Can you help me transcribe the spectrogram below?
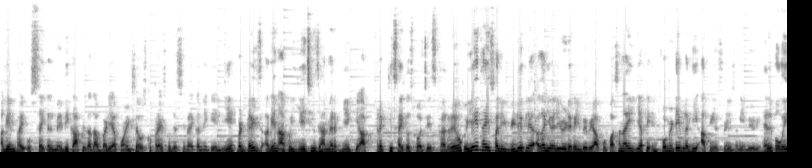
अगेन भाई, उस साइकिल में भी काफ़ी ज़्यादा बढ़िया पॉइंट्स है उसको प्राइस को जस्टिफाई करने के लिए। बट गाइज़ अगेन आपको ये चीज़ ध्यान में रखनी है कि आप ट्रक की साइकिल्स परचेज कर रहे हो। तो यही था इस वाली वीडियो के लिए। अगर ये वाली वीडियो कहीं पे भी आपको पसंद आई या फिर इन्फॉर्मेटिव लगी, आपकी इस वीडियो से कहीं भी हेल्प हो गई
